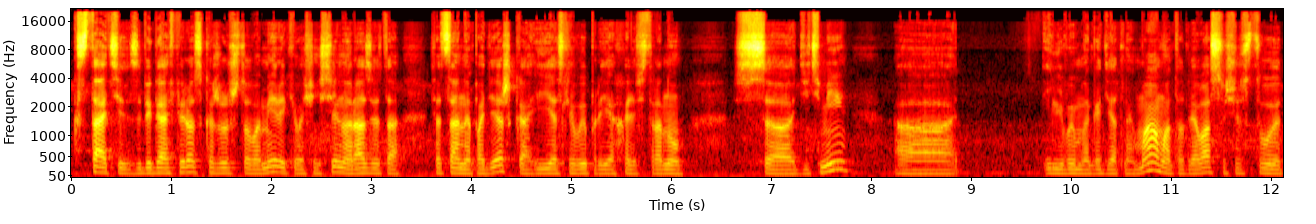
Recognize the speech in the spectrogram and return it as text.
Кстати, забегая вперед, скажу, что в Америке очень сильно развита социальная поддержка, и если вы приехали в страну с детьми, э, или вы многодетная мама, то для вас существует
